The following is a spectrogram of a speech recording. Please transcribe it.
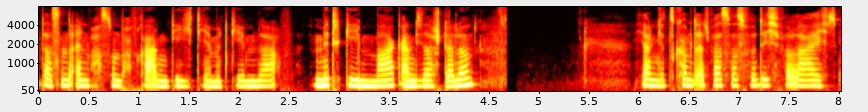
Das sind einfach so ein paar Fragen, die ich dir mitgeben darf, mitgeben mag an dieser Stelle. Ja, und jetzt kommt etwas, was für dich vielleicht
